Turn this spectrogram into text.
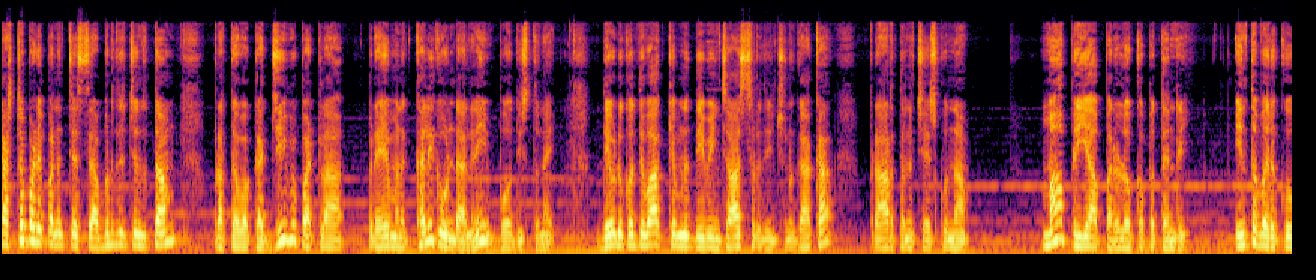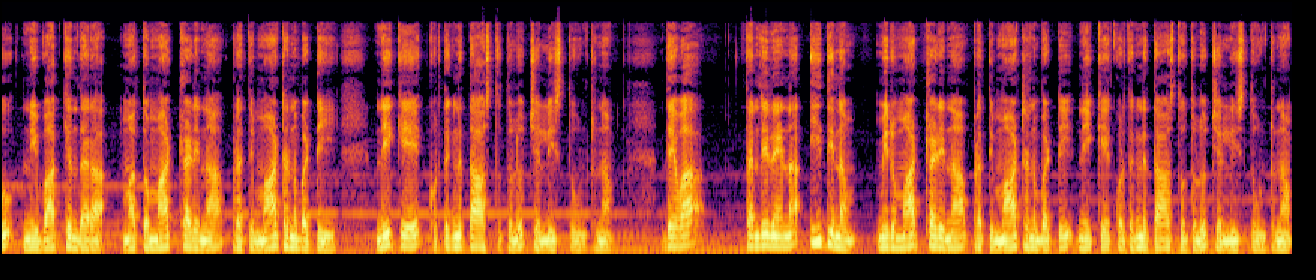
కష్టపడి పనిచేస్తే అభివృద్ధి చెందుతాం ప్రతి ఒక్క జీవి పట్ల ప్రేమను కలిగి ఉండాలని బోధిస్తున్నాయి. దేవుడు కొద్ది వాక్యమును దీవించి ఆశీర్వదించునుగాక. ప్రార్థన చేసుకుందాం. మా ప్రియా పరలోకపు తండ్రి ఇంతవరకు నీ వాక్యం ద్వారా మాతో మాట్లాడిన ప్రతి మాటను బట్టి నీకే కృతజ్ఞతాస్థుతులు చెల్లిస్తూ ఉంటున్నాం. దేవా తండ్రినైనా ఈ దినం మీరు మాట్లాడిన ప్రతి మాటను బట్టి నీకే కృతజ్ఞతాస్తుతులు చెల్లిస్తూ ఉంటున్నాం.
